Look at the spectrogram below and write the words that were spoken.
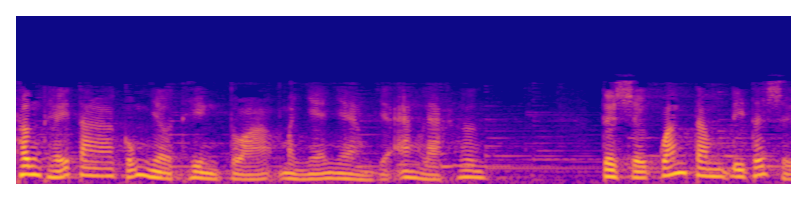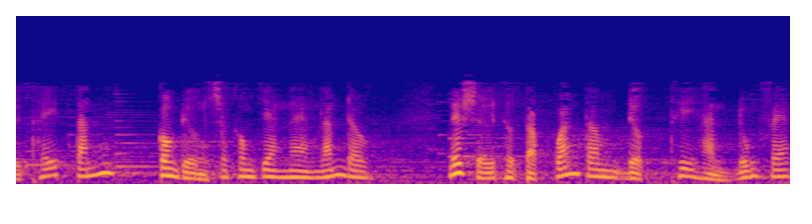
Thân thể ta cũng nhờ thiền tọa mà nhẹ nhàng và an lạc hơn từ sự quán tâm đi tới sự thấy tánh con đường sẽ không gian nan lắm đâu nếu sự thực tập quán tâm được thi hành đúng phép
